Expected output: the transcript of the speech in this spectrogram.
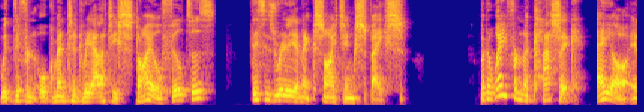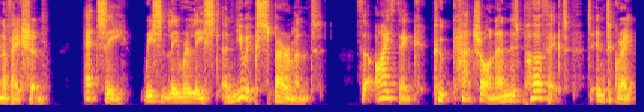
with different augmented reality style filters, this is really an exciting space. But away from the classic AR innovation, Etsy recently released a new experiment that I think could catch on and is perfect to integrate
